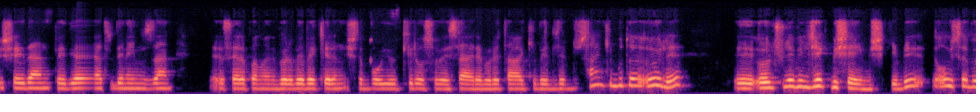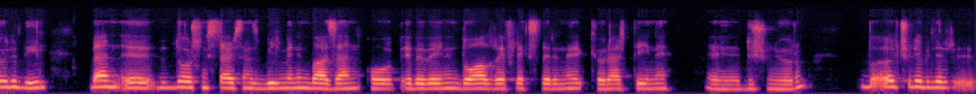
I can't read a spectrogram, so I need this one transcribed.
e, şeyden, pediatri deneyimimizden e, Serap Hanım hani böyle bebeklerin işte boyu, kilosu vesaire böyle takip edilir. Sanki bu da öyle e, ölçülebilecek bir şeymiş gibi. Oysa böyle değil. Ben e, doğrusunu isterseniz bilmenin bazen o ebeveynin doğal reflekslerini körelttiğini e, düşünüyorum. Bu ölçülebilir e,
